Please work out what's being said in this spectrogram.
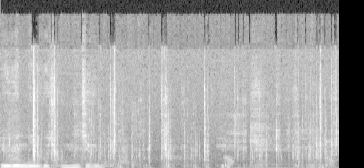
여기는 이것이 움직입니다. 이렇게, 이렇게, 이렇게.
